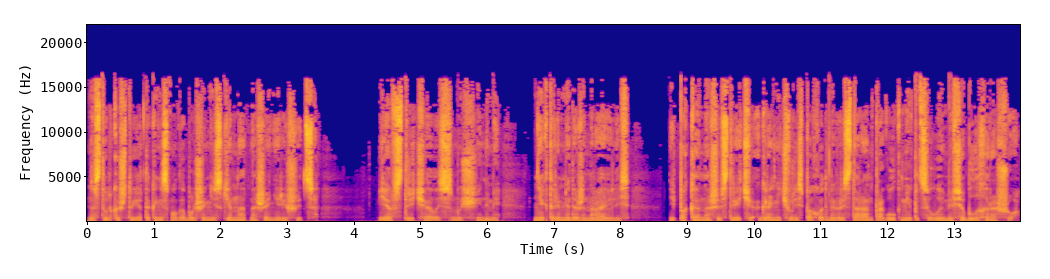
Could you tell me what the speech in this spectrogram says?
Настолько, что я так и не смогла больше ни с кем на отношения решиться. Я встречалась с мужчинами, некоторые мне даже нравились — и пока наши встречи ограничивались походами в ресторан, прогулками и поцелуями, все было хорошо.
